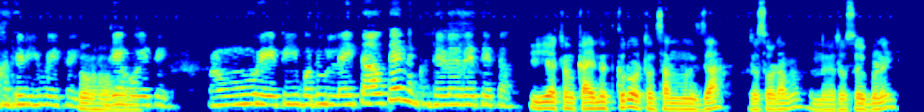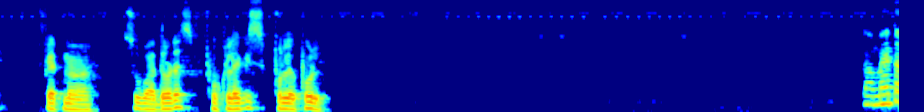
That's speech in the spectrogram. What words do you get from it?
ગધેડી હોય તો જે હોય તે. પણ હું રેટી બધું લઈતા આવતે ને ગધેડો રહેતે તો. એ અટણ કાંઈ નથી કરું અટણ સાનમણી જા રસોડામાં અને રસોઈ બનાવી પેટમાં સુવા દોડસ ભૂખ લાગીશ ફૂલે ફૂલ. તમે તો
